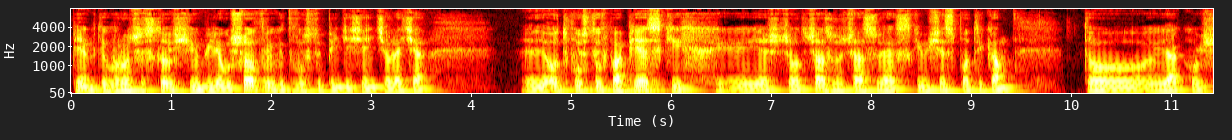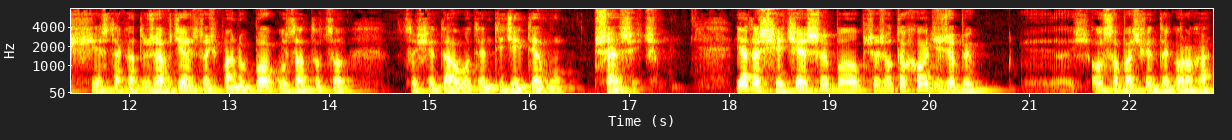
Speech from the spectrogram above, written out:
pięknych uroczystości jubileuszowych, 250-lecia y, odpustów papieskich. Jeszcze od czasu do czasu, jak z kimś się spotykam, to jakoś jest taka duża wdzięczność Panu Bogu za to, co, co się dało ten tydzień temu przeżyć. Ja też się cieszę, bo przecież o to chodzi, żeby osoba świętego Rocha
